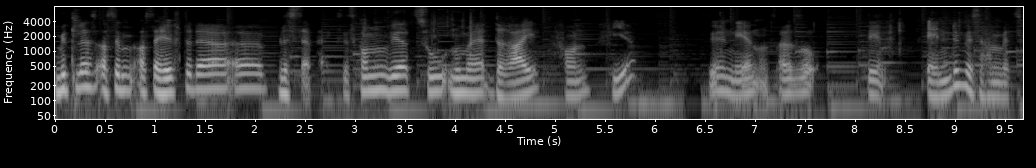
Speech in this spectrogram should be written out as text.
Mittles, aus, dem, aus der Hälfte der äh, Blister Packs. Jetzt kommen wir zu Nummer 3 von 4. Wir nähern uns also dem Ende. Wir haben jetzt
